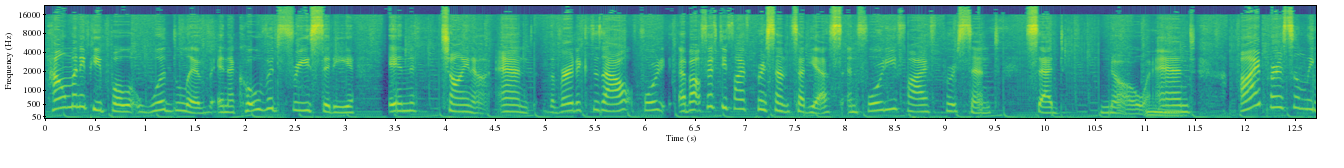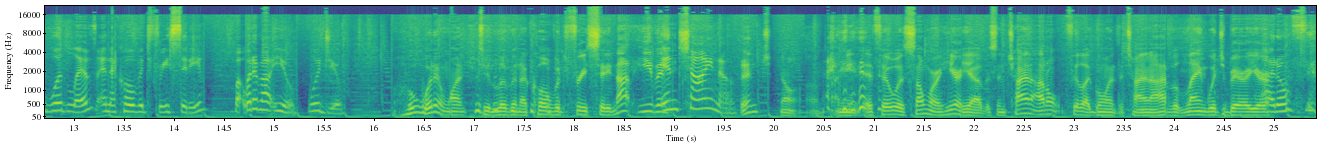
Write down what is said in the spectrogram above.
how many people would live in a COVID-free city in China. And the verdict is out. 40, about 55% said yes and 45% said no. Hmm. And I personally would live in a COVID-free city. But what about you? Would you? Who wouldn't want to live in a COVID-free city? Not even In China. In Ch- no, um, I mean, if it was somewhere here, yeah. But in China, I don't feel like going to China. I have a language barrier. I don't feel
